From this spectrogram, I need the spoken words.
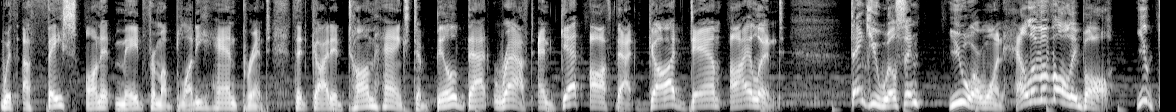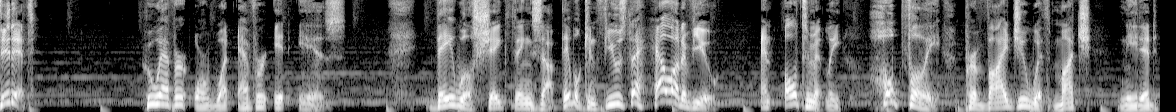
with a face on it made from a bloody handprint that guided Tom Hanks to build that raft and get off that goddamn island. Thank you, Wilson. You are one hell of a volleyball. You did it. Whoever or whatever it is, they will shake things up. They will confuse the hell out of you and ultimately, hopefully, provide you with much needed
